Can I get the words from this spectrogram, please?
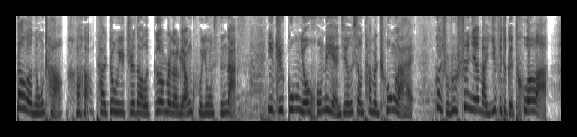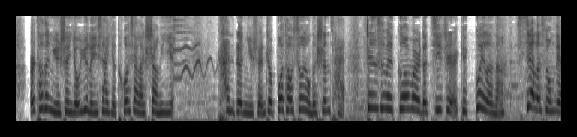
到了农场，哈哈，他终于知道了哥们儿的良苦用心呐！一只公牛红着眼睛向他们冲来，怪叔叔瞬间把衣服就给脱了，而他的女神犹豫了一下，也脱下了上衣。看着女神这波涛汹涌的身材，真心为哥们儿的机智给跪了呢！谢了，兄弟。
